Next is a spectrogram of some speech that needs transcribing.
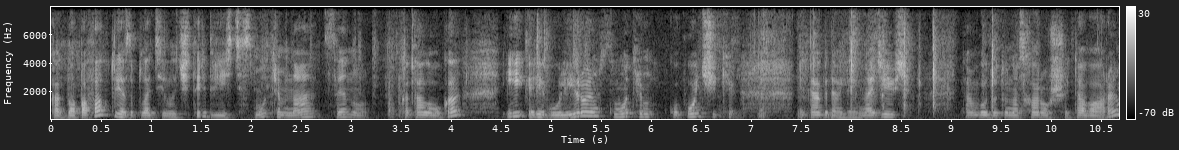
Как бы, а по факту я заплатила 4200. Смотрим на цену каталога и регулируем, смотрим купончики и так далее. Надеюсь, там будут у нас хорошие товары.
